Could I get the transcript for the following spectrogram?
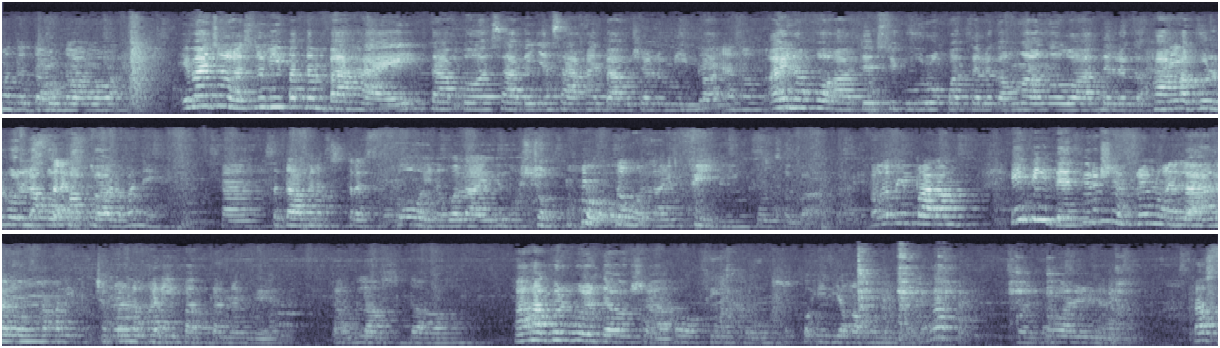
Madadaw na. Imagine guys, lumipat ng bahay, tapos sabi niya sa akin bago siya lumipat, Hindi, anong- ay nako ate, siguro ka talaga, ngangawa talaga, hakagulhol ako Stress ko kapag... naman eh. Ha? Sa dami ng stress ko, eh, nawala yung emosyon ko, nawala yung feeling ko. Sa bagay. Alam mo yung parang Hindi din, pero syempre nung Alam ka nung nung nakalipat siya, nung nakalipat ka na din. Tapos, lockdown, hahagulhol daw siya. coffee ko. So, kung hindi ako kumain, ah, wala. Wala. Tapos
